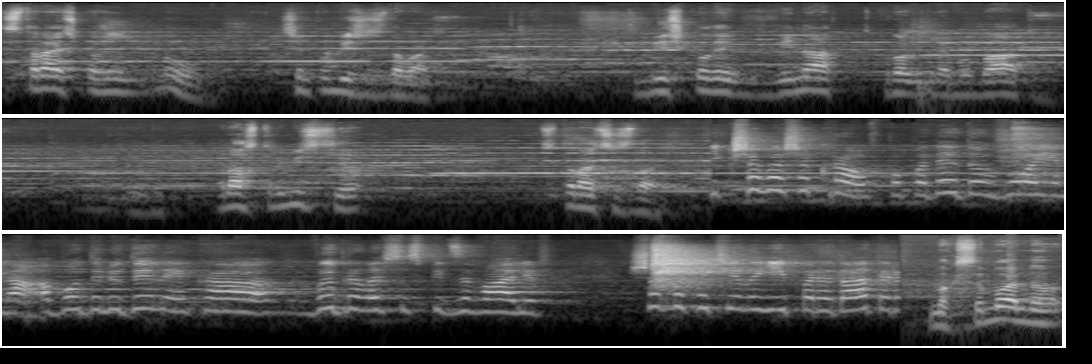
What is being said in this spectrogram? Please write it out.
Стараюсь кожен, ну, чим побільше здавати. Більш коли війна, крові треба багато. Раз в три місяці стараюся здати. Якщо ваша кров попаде до воїна або до людини, яка вибралася з-під завалів, що б ви хотіли їй передати? Максимально,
